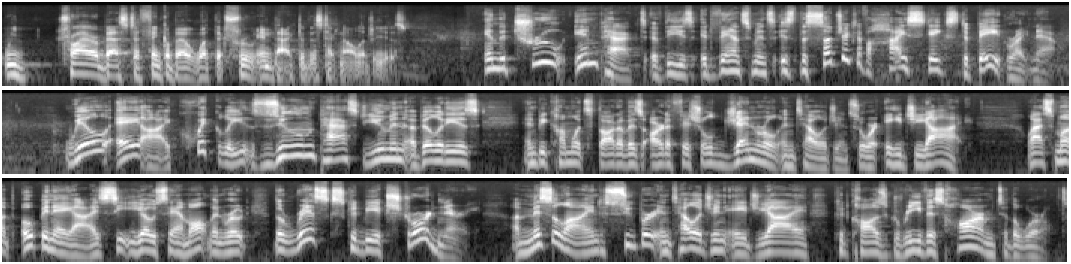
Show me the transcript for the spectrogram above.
we try our best to think about what the true impact of this technology is. And the true impact of these advancements is the subject of a high stakes debate right now. Will AI quickly zoom past human abilities and become what's thought of as artificial general intelligence, or AGI? Last month, OpenAI's CEO Sam Altman wrote the risks could be extraordinary. A misaligned, super intelligent AGI could cause grievous harm to the world.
